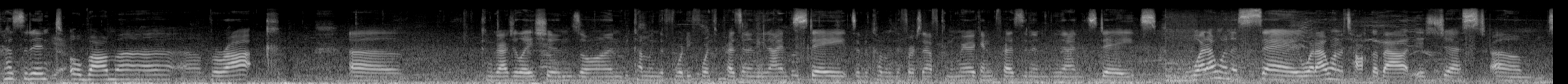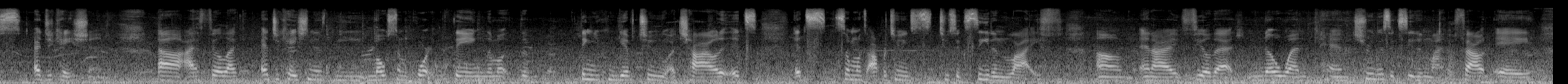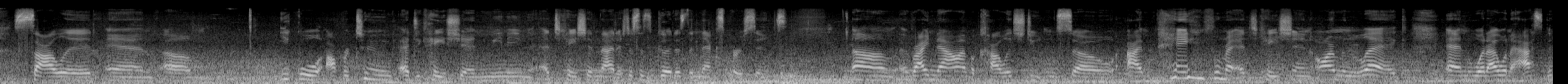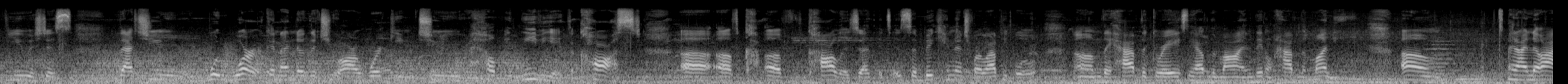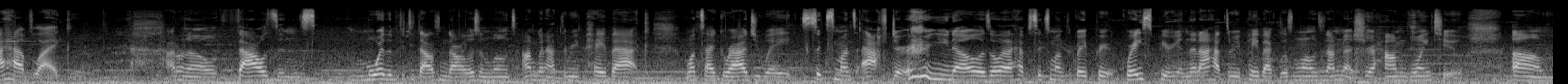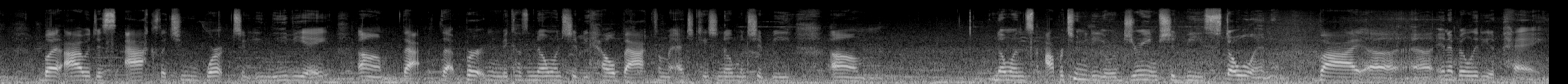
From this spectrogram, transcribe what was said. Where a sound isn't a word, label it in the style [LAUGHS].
President Obama, uh, Barack, uh, congratulations on becoming the 44th President of the United States and becoming the first African American President of the United States. What I want to say, what I want to talk about is just um, education. Uh, I feel like education is the most important thing, the, the, thing you can give to a child. It's, it's someone's opportunity to, to succeed in life. Um, and I feel that no one can truly succeed in life without a solid and um, equal opportunity education, meaning education that is just as good as the next person's. Um, right now I'm a college student, so I'm [LAUGHS] paying for my education arm and leg. And what I want to ask of you is just that you would work, and I know that you are working to help alleviate the cost uh, of, of college. It's, it's, a big hindrance for a lot of people. Um, they have the grades, they have the mind, they don't have the money. Um, and I know I have like, I don't know, thousands more than $50,000 in loans I'm going to have to repay back once I graduate six months after, [LAUGHS] you know, as as I have six month grace period and then I have to repay back those loans and I'm not sure how I'm going to. Um, but I would just ask that you work to alleviate um, that, that burden because no one should be held back from an education. No one should be, um, no one's opportunity or dream should be stolen by uh, uh, inability to pay.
